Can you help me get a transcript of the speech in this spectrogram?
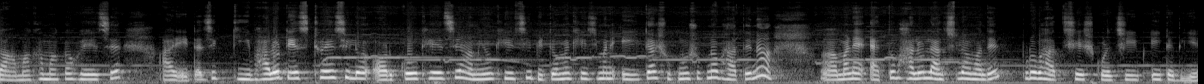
গা মাখা মাখা হয়েছে। আর এটা যে কি ভালো টেস্ট হয়েছিল! অর্কও খেয়েছে, আমিও খেয়েছি প্রীতমে খেয়েছি। মানে এইটা শুকনো শুকনো ভাতে না মানে এত ভালো লাগছিল আমাদের। পুরো ভাত শেষ করেছি এইটা দিয়ে।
